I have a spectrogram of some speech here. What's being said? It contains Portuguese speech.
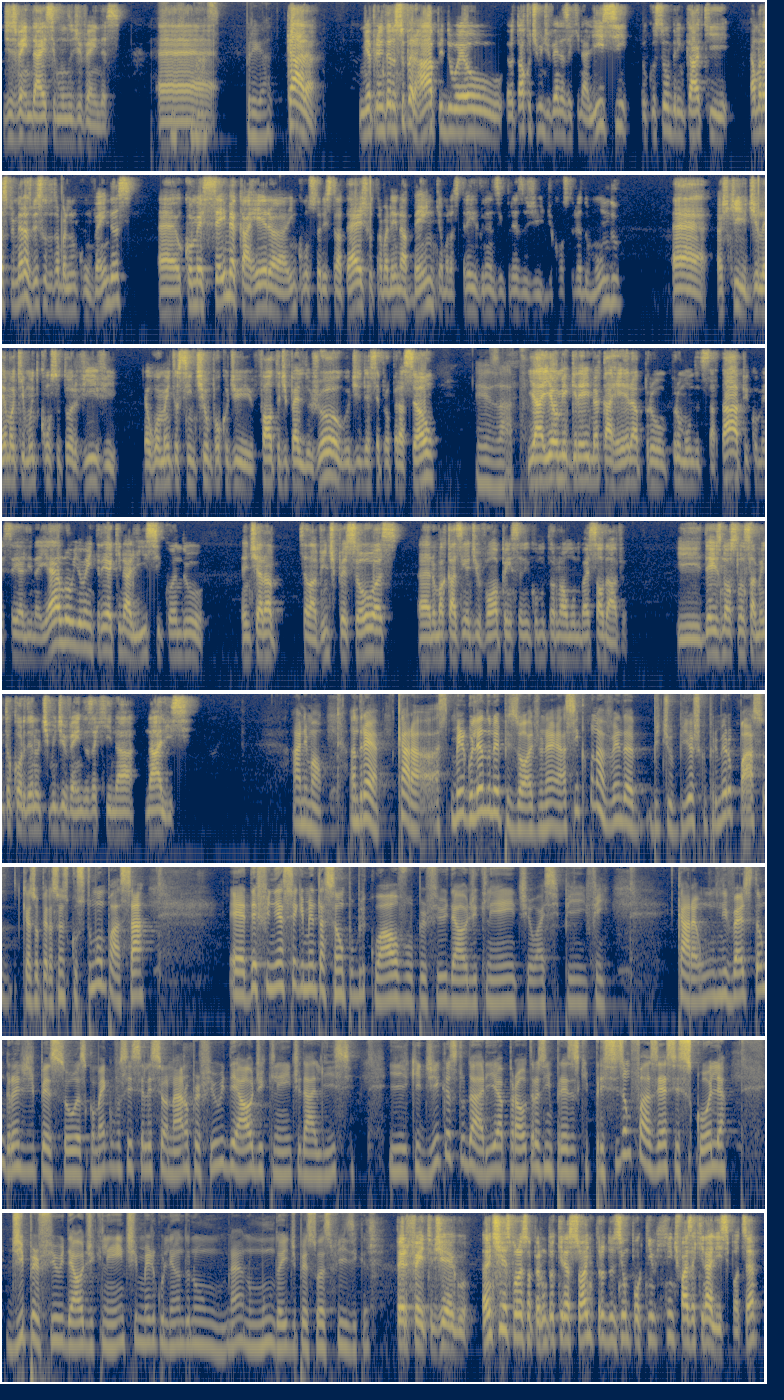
desvendar esse mundo de vendas. É, Nossa, obrigado. Cara, me apresentando super rápido, eu, eu toco o time de vendas aqui na Alice. Eu costumo brincar que é uma das primeiras vezes que eu estou trabalhando com vendas. É, eu comecei minha carreira em consultoria estratégica, eu trabalhei na BEM, que é uma das três grandes empresas de, de consultoria do mundo. É, acho que dilema que muito consultor vive, em algum momento eu senti um pouco de falta de pele do jogo, de descer para operação. Exato. E aí eu migrei minha carreira para o mundo de startup, comecei ali na Yellow e eu entrei aqui na Alice quando a gente era, sei lá, 20 pessoas, é, numa casinha de vó pensando em como tornar o mundo mais saudável. E desde o nosso lançamento eu coordeno o time de vendas aqui na, na Alice. Animal. André, cara, mergulhando no episódio, né? Assim como na venda B2B, acho que o primeiro passo que as operações costumam passar é definir a segmentação, público-alvo, perfil ideal de cliente, o ICP, enfim. Cara, um universo tão grande de pessoas, como é que vocês selecionaram o perfil ideal de cliente da Alice? E que dicas tu daria para outras empresas que precisam fazer essa escolha de perfil ideal de cliente mergulhando num, né, num mundo aí de pessoas físicas? Perfeito, Diego. Antes de responder a sua pergunta, eu queria só introduzir um pouquinho o que a gente faz aqui na Alice, pode ser?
